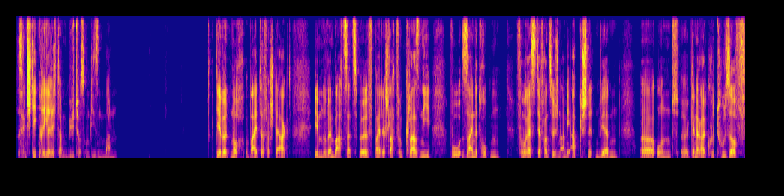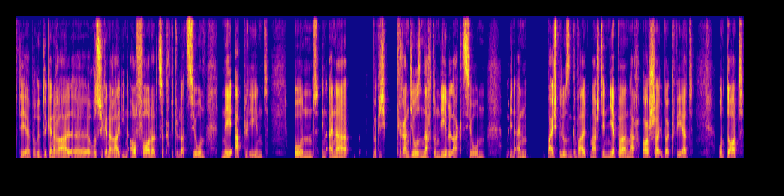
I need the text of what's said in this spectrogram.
Es entsteht ein regelrechter Mythos um diesen Mann. Der wird noch weiter verstärkt im November 1812 bei der Schlacht von Krasny, wo seine Truppen vom Rest der französischen Armee abgeschnitten werden äh, und äh, General Kutuzov, der berühmte General, äh, russische General, ihn auffordert zur Kapitulation, nee, ablehnt und in einer wirklich grandiosen Nacht- und Nebelaktion in einem beispiellosen Gewaltmarsch den Dnieper nach Orscha überquert und dort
